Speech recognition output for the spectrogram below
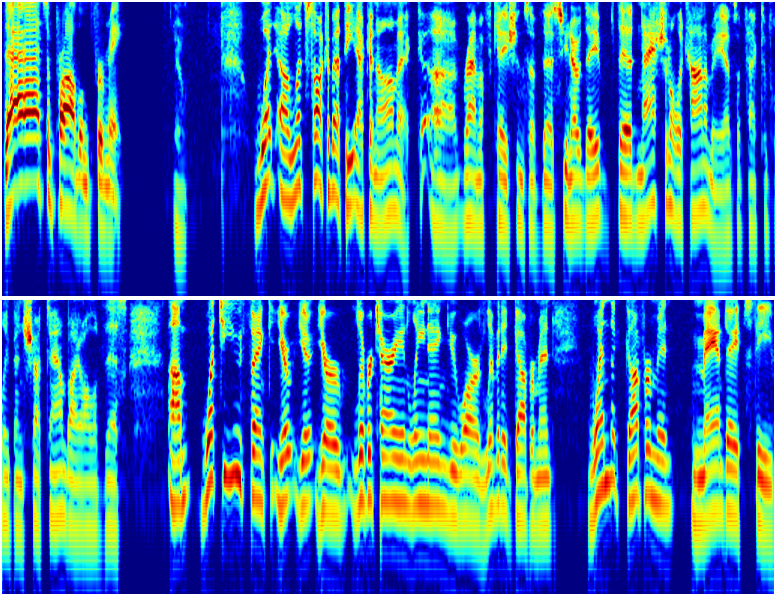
That's a problem for me. Yeah. What? Uh, let's talk about the economic uh, ramifications of this. You know, they, the national economy has effectively been shut down by all of this. Um, what do you think? You're, you're, you're libertarian leaning. You are limited government. When the government mandates the,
